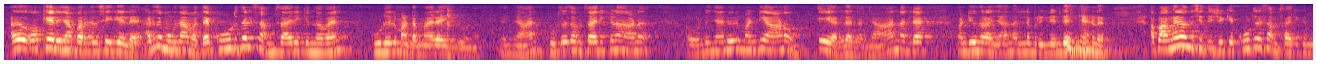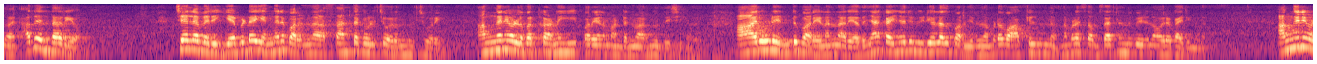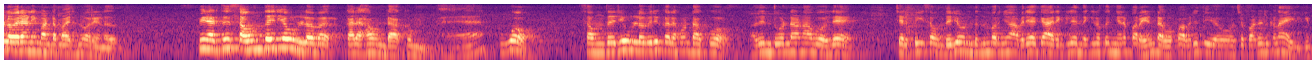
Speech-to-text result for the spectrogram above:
അത് ഓക്കെ അല്ലേ ഞാൻ പറഞ്ഞത്? ശരിയല്ലേ? അടുത്ത മൂന്നാമത്തെ കൂടുതൽ സംസാരിക്കുന്നവൻ കൂടുതൽ മണ്ടന്മാരായിരിക്കുമെന്ന്. ഞാൻ കൂടുതൽ സംസാരിക്കണതാണ് അതുകൊണ്ട് ഞാനൊരു മണ്ടിയാണോ? ഏയ് അല്ലല്ല ഞാൻ നല്ല മണ്ടിയൊന്നുമല്ല ഞാൻ നല്ല ബ്രില്യന്റ് തന്നെയാണ്. അപ്പോൾ അങ്ങനെ ഒന്ന് ചിന്തിച്ചു നോക്കിയാൽ കൂടുതൽ സംസാരിക്കുന്നവൻ അത് എന്താ അറിയോ? ചിലവർ എവിടെ എങ്ങനെ പറയുന്ന സ്ഥാനത്തൊക്കെ വിളിച്ച് ഓരോന്ന് വിളിച്ചു പറയും. അങ്ങനെയുള്ളവർക്കാണ് ഈ പറയണ മണ്ടന്മാർ എന്ന് ഉദ്ദേശിക്കുന്നത്. ആരോട് എന്ത് പറയണം എന്നറിയാതെ ഞാൻ കഴിഞ്ഞ ഒരു വീഡിയോയിൽ അത് പറഞ്ഞിരുന്നു നമ്മുടെ വാക്കിൽ നിന്ന് നമ്മുടെ സംസാരത്തിൽ നിന്ന് വീഴുന്ന ഓരോ കാര്യങ്ങൾ അങ്ങനെയുള്ളവരാണ് ഈ മണ്ടന്മാരെന്ന് പറയുന്നത്. പിന്നെ അടുത്ത് സൗന്ദര്യമുള്ളവർ കലഹം ഉണ്ടാക്കും. ഏ? ഓ സൗന്ദര്യമുള്ളവർ കലഹം ഉണ്ടാക്കുമോ അതെന്തുകൊണ്ടാണാവോ അല്ലേ? ചിലപ്പോൾ ഈ സൗന്ദര്യം ഉണ്ടെന്ന് പറഞ്ഞു അവരെയൊക്കെ ആരെങ്കിലും എന്തെങ്കിലുമൊക്കെ ഇങ്ങനെ പറയുന്നുണ്ടാവും അപ്പോൾ അവർ ഒച്ചപ്പാട് എടുക്കണമായിരിക്കും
